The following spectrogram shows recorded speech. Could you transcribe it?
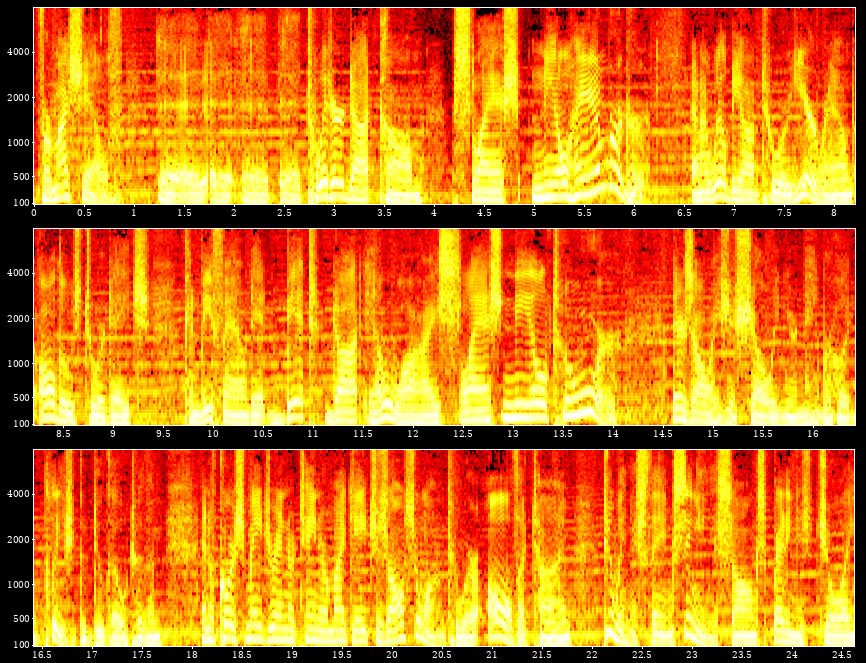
for myself, uh, uh, uh, uh, Uh, uh, uh, twitter.com slash Neil Hamburger. And I will be on tour year round. All those tour dates can be found at bit.ly slash Neil Tour. There's always a show in your neighborhood. Please do- do go to them. And of course, major entertainer Mike H is also on tour all the time, doing his thing, singing his songs, spreading his joy.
